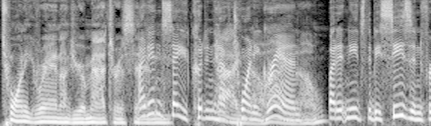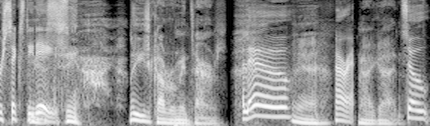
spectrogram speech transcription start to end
twenty grand under your mattress. I didn't say you couldn't have I 20 know, grand, but it needs to be seasoned for 60 Yes, days. These government terms. Hello. Yeah. All right. All right, go ahead. So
